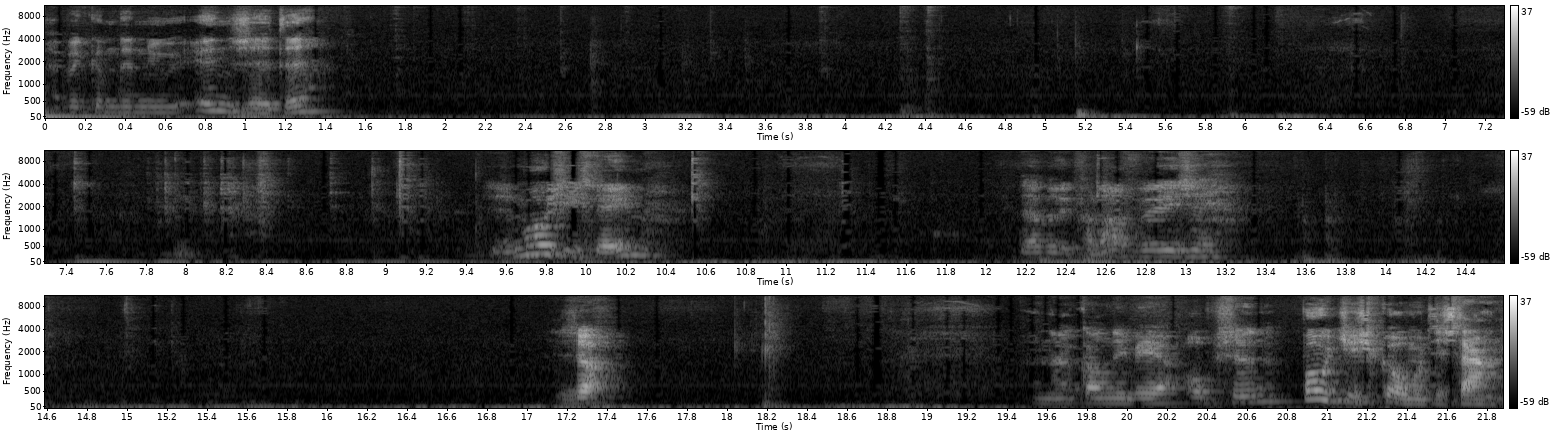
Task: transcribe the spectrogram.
heb ik hem er nu in zitten. Het is een mooi systeem. Daar wil ik van afwezen. Zo. En dan kan hij op zijn pootjes komen te staan.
